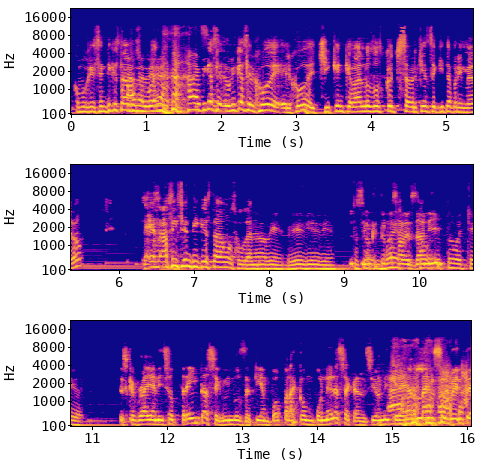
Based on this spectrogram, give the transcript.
Como que sentí que estábamos jugando. ¿Ubicas, el, juego de, el juego de Chicken que van los dos coches a ver quién se quita primero? así sentí que estábamos jugando. bien, bien, bien, bien. Lo que tú no sabes, Dani, es que Brian hizo 30 segundos de tiempo para componer esa canción y ah. crearla en su mente.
